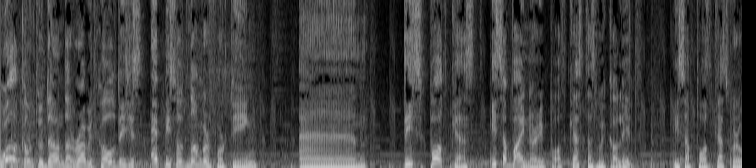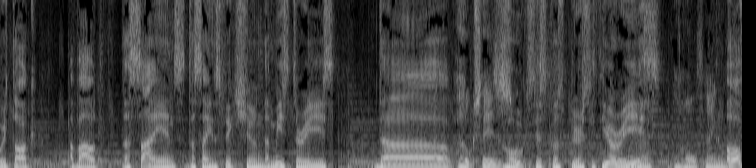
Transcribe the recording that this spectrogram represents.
Welcome to Down the Rabbit Hole. This is episode number 14, and this podcast is a binary podcast, as we call it. It's a podcast where we talk about the science, the science fiction, the mysteries, the hoaxes, hoaxes, conspiracy theories, the whole thing. of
